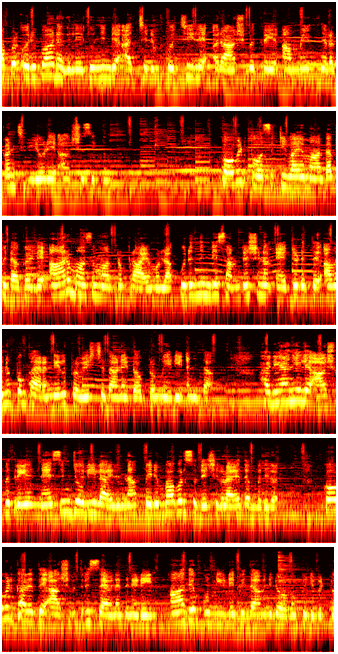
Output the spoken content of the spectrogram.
അപ്പോൾ ഒരുപാട് അകലെ കുഞ്ഞിന്റെ അച്ഛനും കൊച്ചിയിലെ ഒരു ആശുപത്രിയിൽ അമ്മയും നിറകൺ ചിരിയോടെ ആശ്വസിക്കും. കോവിഡ് പോസിറ്റീവായ മാതാപിതാക്കളുടെ ആറു മാസം മാത്രം പ്രായമുള്ള കുരുന്നിന്റെ സംരക്ഷണം ഏറ്റെടുത്ത് അവനൊപ്പം ക്വാറന്റൈനിൽ പ്രവേശിച്ചതാണ് ഡോക്ടർ മേരി അനിത. ഹരിയാനയിലെ ആശുപത്രിയിൽ നഴ്സിംഗ് ജോലിയിലായിരുന്ന പെരുമ്പാവൂർ സ്വദേശികളായ ദമ്പതികൾ. കോവിഡ് കാലത്തെ ആശുപത്രി സേവനത്തിനിടയിൽ ആദ്യം ഉണ്ണിയുടെ പിതാവിന് രോഗം പിടിപെട്ടു.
